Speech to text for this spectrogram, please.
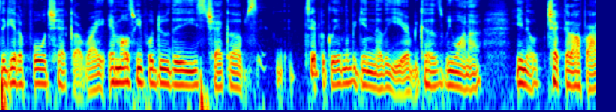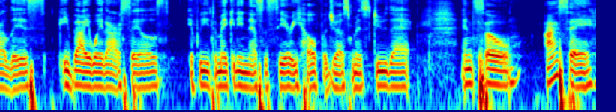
to get a full checkup, right? And most people do these checkups typically in the beginning of the year because we want to, you know, check that off our list, evaluate ourselves. If we need to make any necessary health adjustments, do that. And so I say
